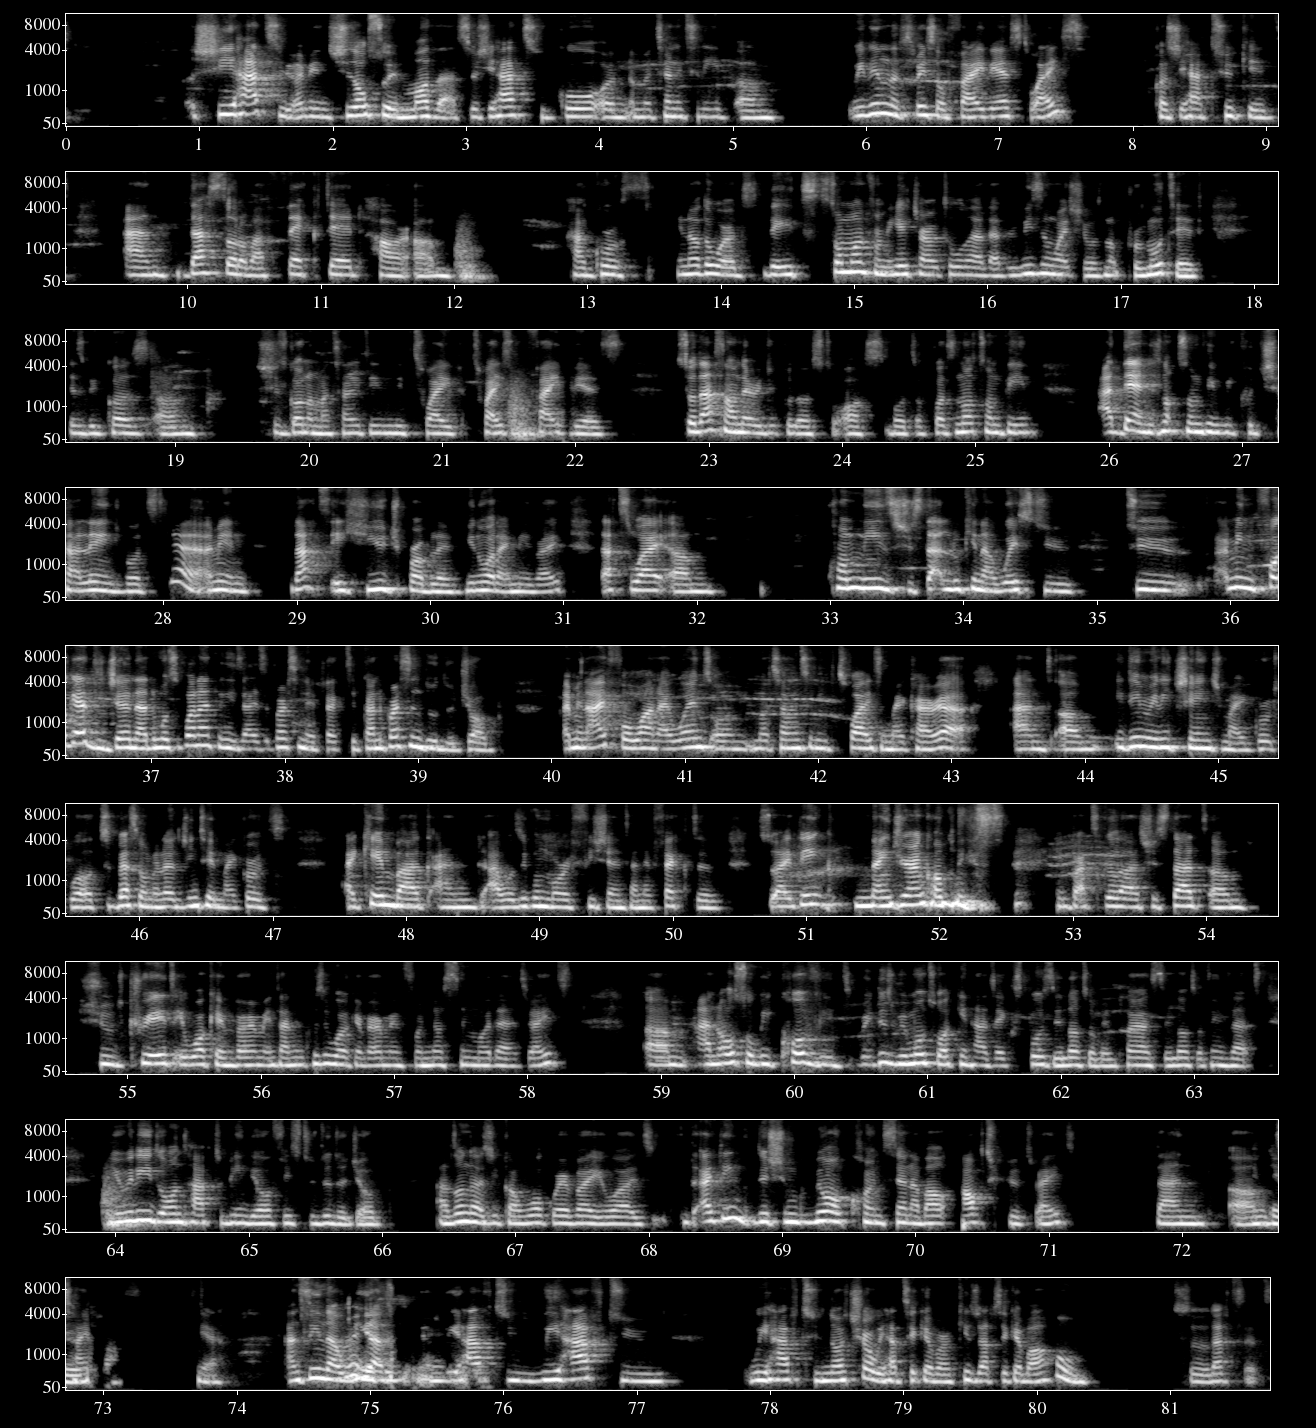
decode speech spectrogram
she had to. I mean, she's also a mother, so she had to go on a maternity leave um, within the space of five years twice because she had two kids, and that sort of affected her um, her growth. In other words, they someone from HR told her that the reason why she was not promoted is because um, she's gone on maternity leave twice twice in five years so that sounded ridiculous to us, but of course, not something, at then it's not something we could challenge. But yeah, I mean, that's a huge problem. You know what I mean, right? That's why um, companies should start looking at ways to, to, I mean, forget the gender. The most important thing is that is the person effective? Can the person do the job? I mean, I, for one, I went on maternity leave twice in my career and um, it didn't really change my growth. Well, to best of my knowledge, didn't change my growth. I came back and I was even more efficient and effective. So I think Nigerian companies in particular should start, um, should create a work environment, an inclusive work environment for nursing mothers, right? Um, and also with COVID, this remote working has exposed a lot of employers a lot of things that you really don't have to be in the office to do the job as long as you can work wherever you are. I think they should be more concerned about output, right, than um, time pass. Yeah, and seeing that we as we have to, we have to, we have to nurture, we have to take care of our kids, we have to take care of our home. So that's it.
